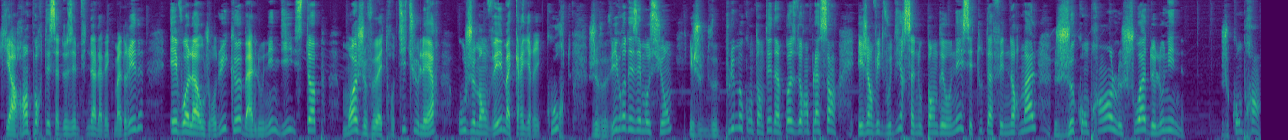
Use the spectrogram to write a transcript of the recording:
qui a remporté sa deuxième finale avec Madrid. Et voilà aujourd'hui que bah, Lunin dit stop, moi je veux être titulaire où je m'en vais, ma carrière est courte, je veux vivre des émotions et je ne veux plus me contenter d'un poste de remplaçant. Et j'ai envie de vous dire, ça nous pendait au nez, c'est tout à fait normal, je comprends le choix de Lunin. Je comprends.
